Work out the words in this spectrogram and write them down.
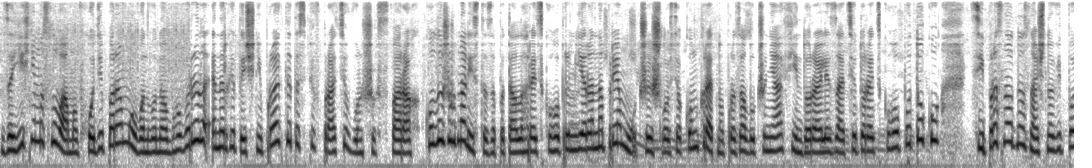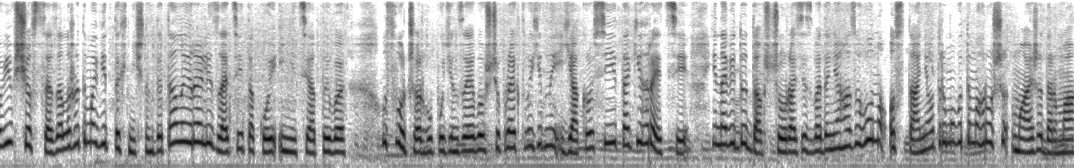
За їхніми словами, в ході перемовин вони обговорили енергетичні проекти та співпрацю в інших сферах. Коли журналісти запитали грецького прем'єра напряму, чи йшлося конкретно про залучення Афін до реалізації турецького потоку, Ціпрас неоднозначно відповів, що все залежатиме від технічних деталей реалізації такої ініціативи. У свою чергу Путін заявив, що проект вигідний як Росії, так і Греції, і навіть додав, що у разі зведення газогону остання отримуватиме гроші майже дарма,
